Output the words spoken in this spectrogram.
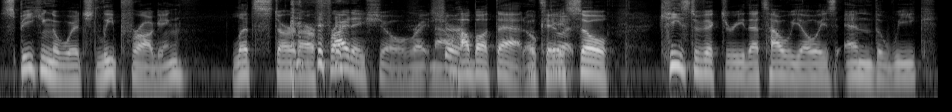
speaking of which, leapfrogging, let's start our Friday show right now. Sure. How about that? Okay, so keys to victory. That's how we always end the week.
